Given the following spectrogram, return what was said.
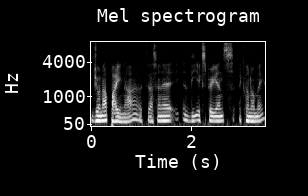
Johna Pina, která se jmenuje The Experience Economy.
